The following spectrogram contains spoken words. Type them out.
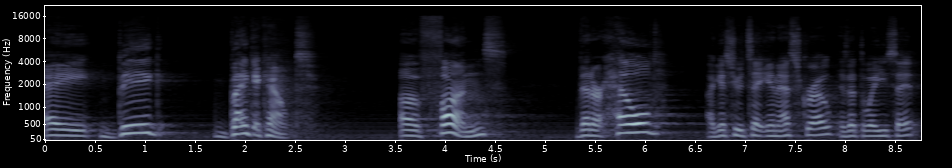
a big bank account of funds that are held, I guess you would say in escrow. Is that the way you say it?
